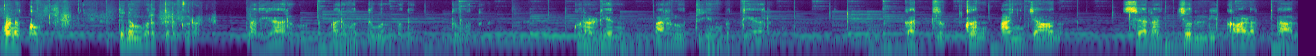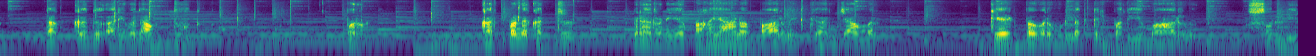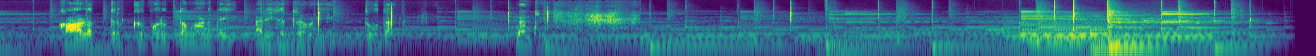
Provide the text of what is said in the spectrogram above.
வணக்கம். தினம்பர திருக்குறள் அதிகாரம் அறுபத்தி ஒன்பது தூது. குரல் எண் அறுநூற்றி எண்பத்தி ஆறு கற்றுக்கண் அஞ்சான் செலச் சொல்லி காலத்தால் தக்கது அறிவதாம் தூது. பொருள் கற்பன கற்று பிறருடைய பகையான பார்வைக்கு அஞ்சாமல் கேட்பவர் உள்ளத்தில் பதியுமாறு சொல்லி காலத்திற்கு பொருத்தமானதை அறிகின்றவனே. தூதன். நன்றி.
